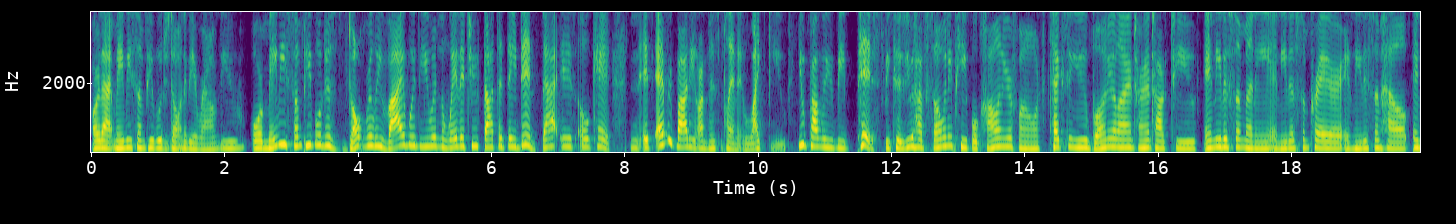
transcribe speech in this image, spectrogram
or that maybe some people just don't want to be around you, or maybe some people just don't really vibe with you in the way that you thought that they did. That is okay. If everybody on this planet liked you, you'd probably be pissed because you have so many people calling your phone, texting you, blowing your line, trying to talk to you, in need of some money, in need of some prayer, in need of some help, in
